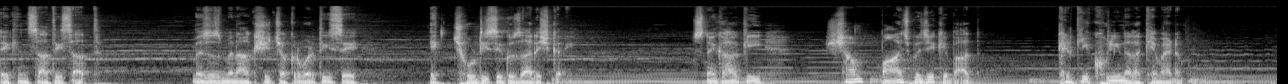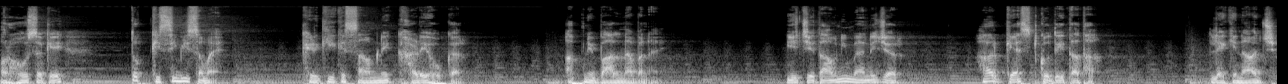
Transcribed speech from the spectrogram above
लेकिन साथ ही साथ मिसेस मीनाक्षी चक्रवर्ती से एक छोटी सी गुजारिश करी। उसने कहा कि शाम पाँच बजे के बाद खिड़की खुली ना रखे, मैडम, और हो सके तो किसी भी समय खिड़की के सामने खड़े होकर अपने बाल ना बनाए। ये चेतावनी मैनेजर हर गेस्ट को देता था। लेकिन आज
